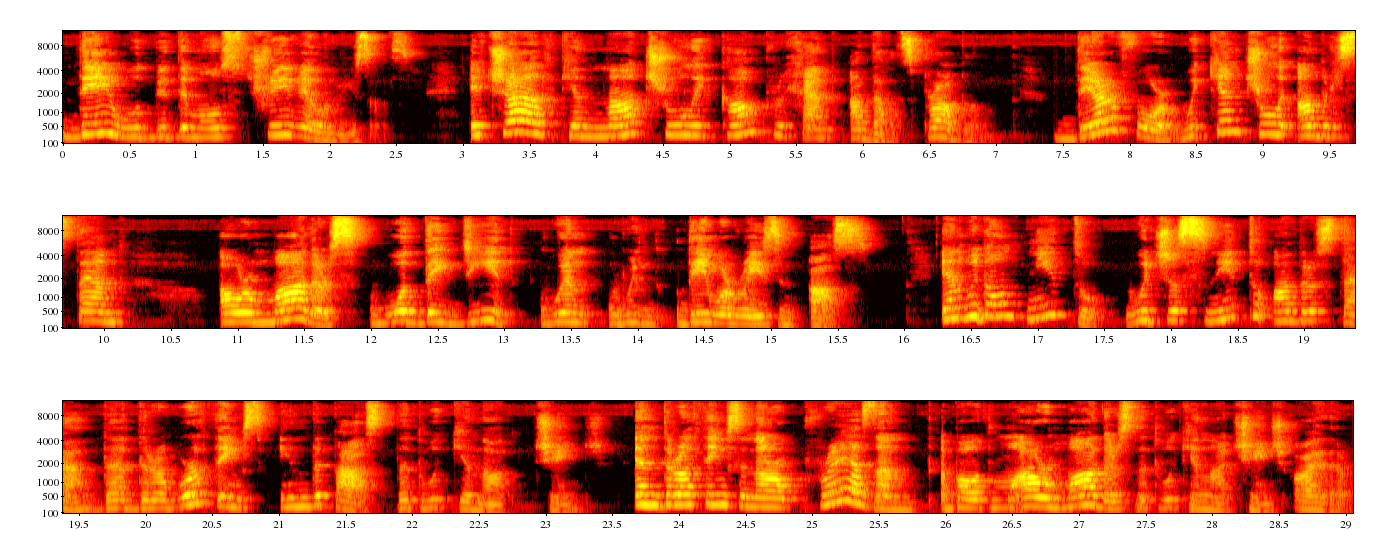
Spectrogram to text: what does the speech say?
they would be the most trivial reasons. A child cannot truly comprehend adults' problem. Therefore, we can truly understand our mothers, what they did when we, they were raising us. And we don't need to. We just need to understand that there were things in the past that we cannot change. And there are things in our present about our mothers that we cannot change either.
